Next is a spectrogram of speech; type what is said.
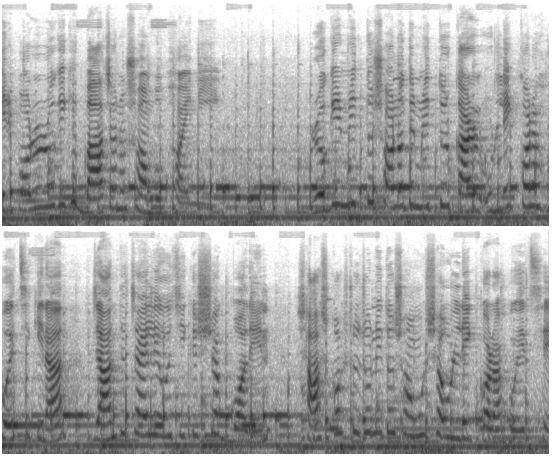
এরপরও রোগীকে বাঁচানো সম্ভব হয়নি। রোগীর মৃত্যু সনদে মৃত্যুর কারণ উল্লেখ করা হয়েছে কিনা জানতে চাইলে ওই চিকিৎসক বলেন, শ্বাসকষ্টজনিত সমস্যা উল্লেখ করা হয়েছে।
